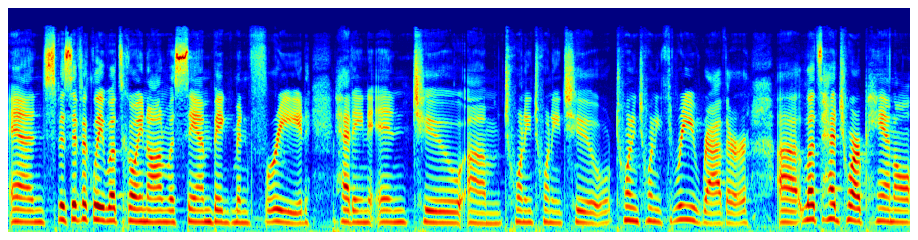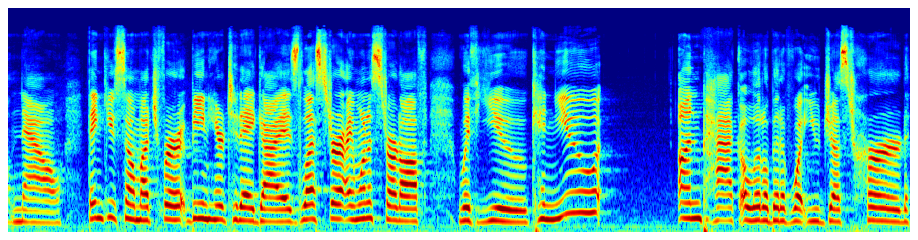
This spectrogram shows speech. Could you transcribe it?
and specifically what's going on with Sam Bankman Fried heading into um, 2022, 2023 rather. Uh, let's head to our panel now. Thank you so much for being here today, guys. Lester, I want to start off with you. Can you unpack a little bit of what you just heard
